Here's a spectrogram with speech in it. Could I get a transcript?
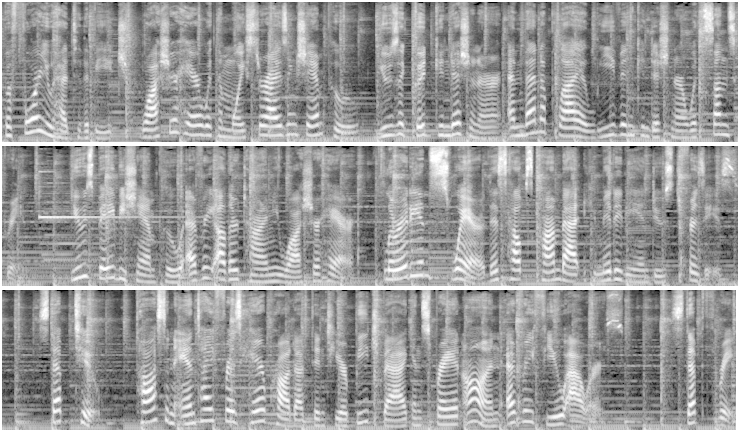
Before you head to the beach, wash your hair with a moisturizing shampoo, use a good conditioner, and then apply a leave-in conditioner with sunscreen. Use baby shampoo every other time you wash your hair. Floridians swear this helps combat humidity-induced frizzies. Step 2. Toss an anti-frizz hair product into your beach bag and spray it on every few hours. Step 3.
